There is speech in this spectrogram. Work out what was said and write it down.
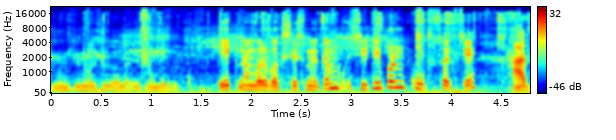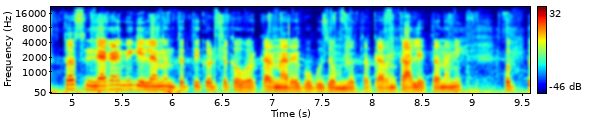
दोन तीन वर्ष झालं एक नंबर बघतो एक नंबर बक्षीस मिळतं. सिटी पण खूप स्वच्छ आहे. आता संध्याकाळी मी गेल्यानंतर तिकडचं कवर करणार आहे. बघू जमलं तर. कारण काल येताना मी फक्त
